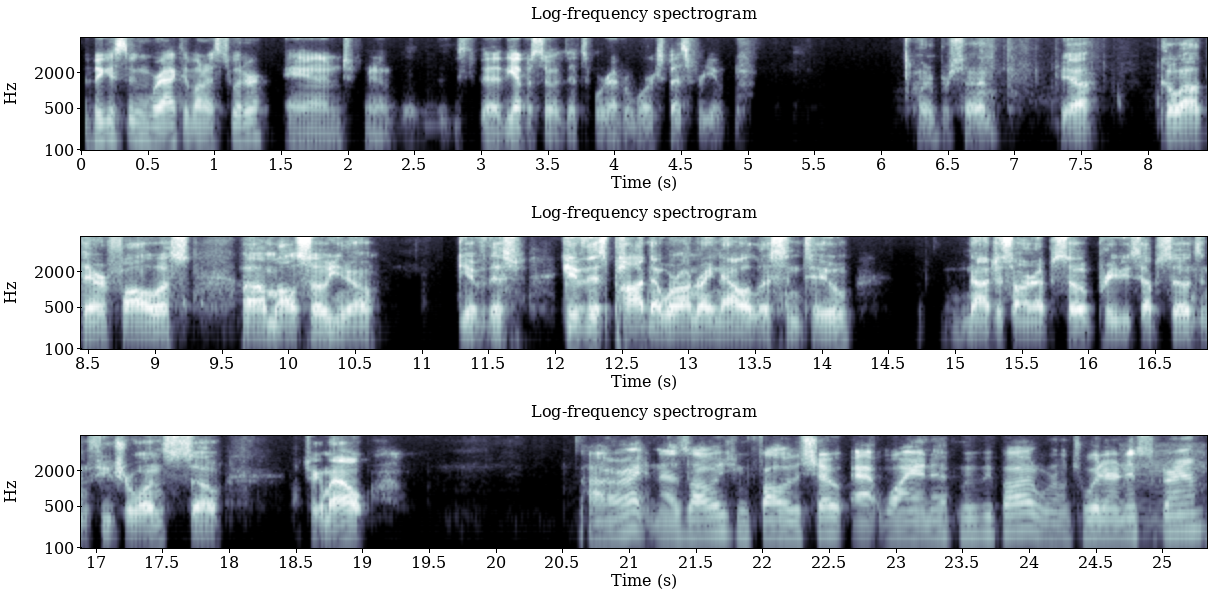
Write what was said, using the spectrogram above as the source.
The biggest thing we're active on is Twitter, and you know uh, the episode That's wherever works best for you. Hundred percent. Yeah. Go out there, follow us. Um, also, you know, give this give this pod that we're on right now a listen to. Not just our episode, previous episodes and future ones. So check them out. All right. And as always, you can follow the show at YNF Movie Pod. We're on Twitter and Instagram.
